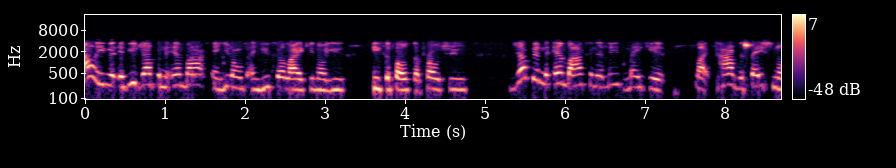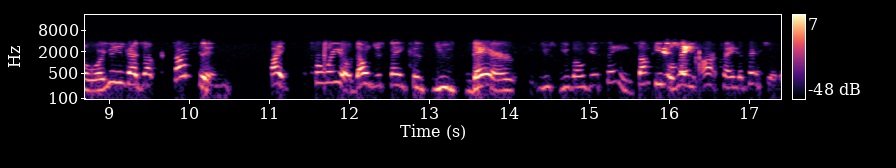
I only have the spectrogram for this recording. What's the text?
I don't even if you jump in the inbox and you don't and you feel like you know you he's supposed to approach you, jump in the inbox and at least make it like conversational or you even got to jump something like for real. Don't just think because you there you you gonna get seen. Some people really aren't paying attention.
